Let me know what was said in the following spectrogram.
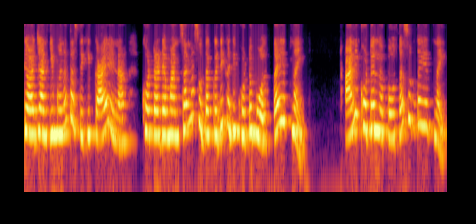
तेव्हा जानकी म्हणत असते की काय आहे ना? खोटारड्या माणसांना सुद्धा कधी कधी खोटं बोलता येत नाही आणि खोटं लपवता सुद्धा येत नाही.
